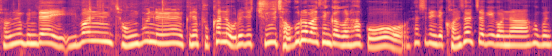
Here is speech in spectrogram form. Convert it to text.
저는 근데 이번 정부는 그냥 북한을 오로지 주적으로만 생각을 하고 사실은 이제 건설적이거나 혹은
